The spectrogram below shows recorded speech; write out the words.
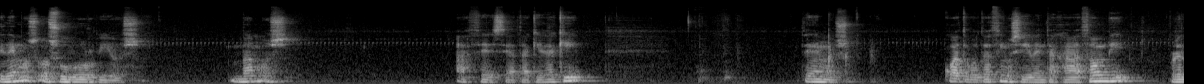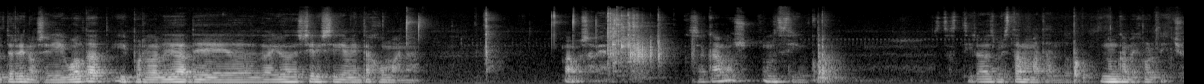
tenemos los suburbios. Vamos a hacer este ataque de aquí. Tenemos 4 contra 5 sería ventaja a zombie. Por el terreno sería igualdad y por la habilidad de la ayuda de serie sería ventaja humana. Vamos a ver. Sacamos un 5 tiradas me están matando, nunca mejor dicho.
